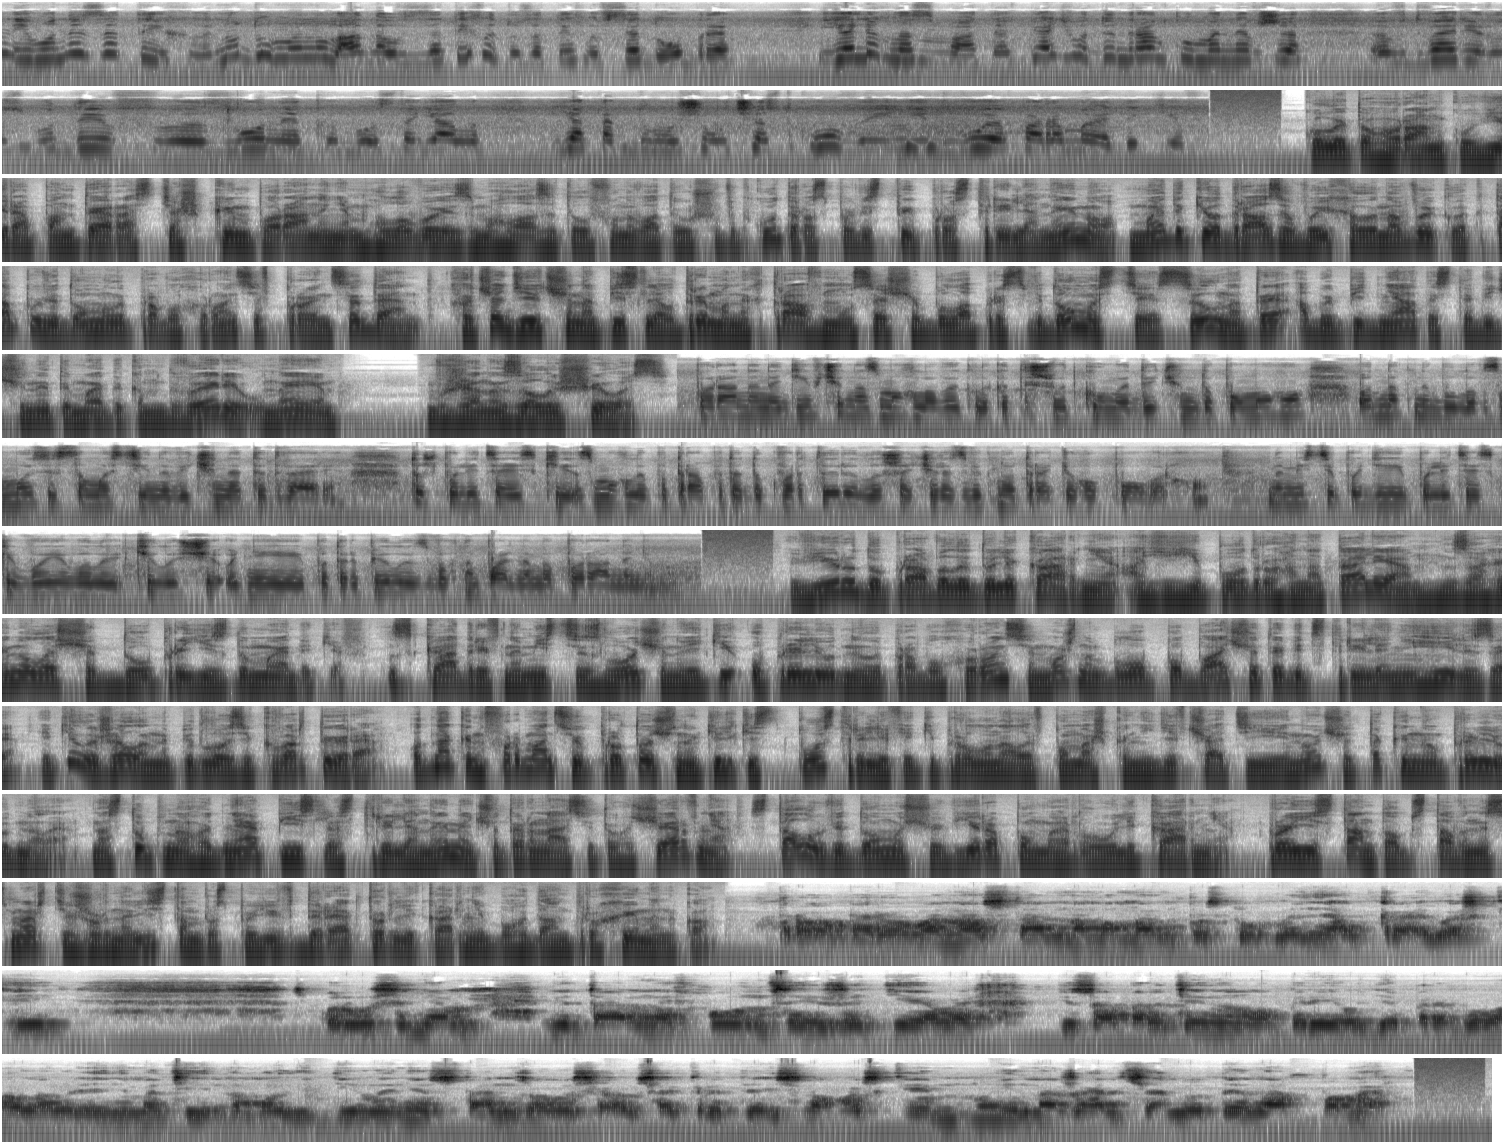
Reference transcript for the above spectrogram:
І вони затихли. Ну, думаю, ну ладно, затихли, то затихли, все добре. І Я лягла спати. А в 5 годин ранку мене вже е, в двері розбудив е, дзвоник, бо стояв, я так думаю, що участковий і двоє парамедиків. Коли того ранку Віра Пантера з тяжким пораненням голови змогла зателефонувати у швидку та розповісти про стрілянину, медики одразу виїхали на виклик та повідомили правоохоронців про інцидент. Хоча дівчина після отриманих травм усе ще була при свідомості, сил на те, аби піднятись та відчинити медикам двері, у неї вже не залишилось. Поранена дівчина змогла викликати швидку медичну допомогу, однак не була в змозі самостійно відчинити двері. Тож поліцейські змогли потрапити до квартири лише через вікно третього поверху. На місці події поліцейські виявили тіло ще однієї потерпілої з вогнепальними пораненнями. Віру доправили до лікарні, а її подруга Наталія загинула ще до приїзду медиків. З кадрів на місці злочину, які оприлюднили правоохоронці, можна було побачити відстріляні гільзи, які лежали на підлозі квартири. Однак інформацію про точну кількість пострілів, які пролунали в помешканні дівчат тієї ночі, так і не оприлюднили. Наступного дня після стрілянини, 14 червня, стало відомо, що Віра померла у лікарні. Про її стан та обставини смерті журналістам розповів директор лікарні Богдан Трохименко. Прооперована, стан на момент поступлення вкрай важкий, з порушенням вітальних функцій життєвих. Після операційного періоду перебувала в реанімаційному відділенні, стан залишався критично важким. Ну і, на жаль, ця людина померла.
